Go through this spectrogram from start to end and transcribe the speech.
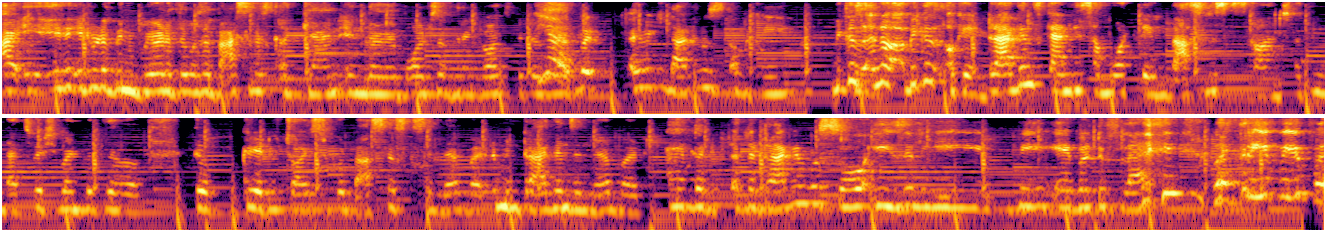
I it, it would have been weird if there was a basilisk again in the revolts of Gringotts because Yeah, but I mean that was a main. because no because okay dragons can be somewhat tame basilisks can't so I think that's where she went with the the creative choice to put basilisks in there but I mean dragons in there but And the, the dragon was so easily being able to fly by three people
